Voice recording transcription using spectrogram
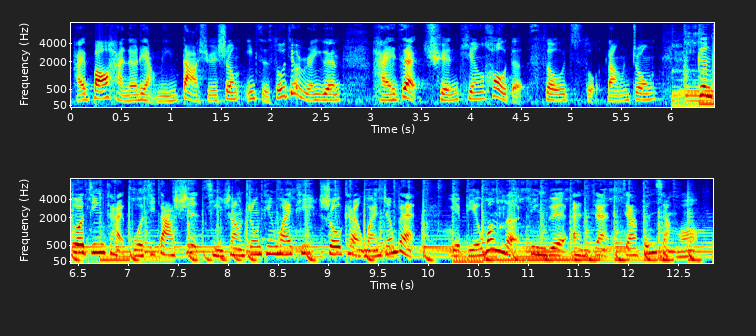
还包含了两名大学生，因此搜救人员还在全天候的搜索当中。更多精彩国际大事，请上中天 YT 收看完整版。也别忘了订阅、按赞、加分享哦！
